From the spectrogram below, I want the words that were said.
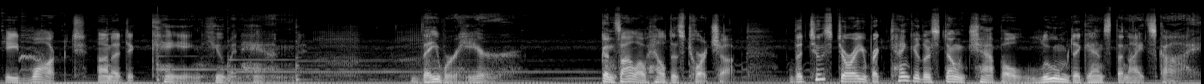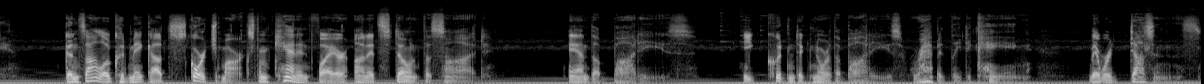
He'd walked on a decaying human hand. They were here. Gonzalo held his torch up, the two story rectangular stone chapel loomed against the night sky. Gonzalo could make out scorch marks from cannon fire on its stone facade. And the bodies. He couldn't ignore the bodies, rapidly decaying. There were dozens,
